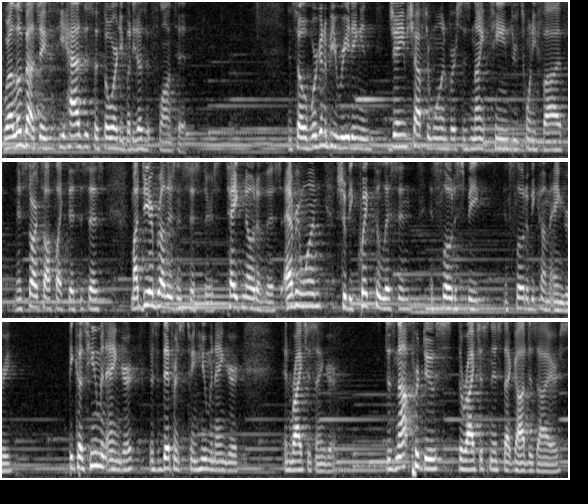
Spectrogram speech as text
what I love about James is he has this authority, but he doesn't flaunt it. And so we're going to be reading in James chapter 1, verses 19 through 25. And it starts off like this it says, My dear brothers and sisters, take note of this. Everyone should be quick to listen and slow to speak and slow to become angry. Because human anger, there's a difference between human anger and righteous anger, does not produce the righteousness that God desires.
